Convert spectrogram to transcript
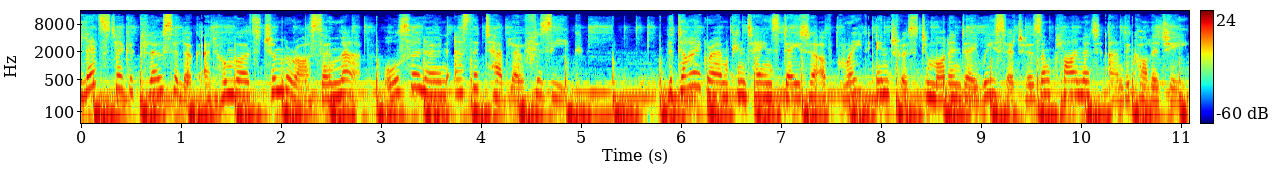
Let's take a closer look at Humboldt's Chimborazo map, also known as the Tableau Physique. The diagram contains data of great interest to modern-day researchers on climate and ecology.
